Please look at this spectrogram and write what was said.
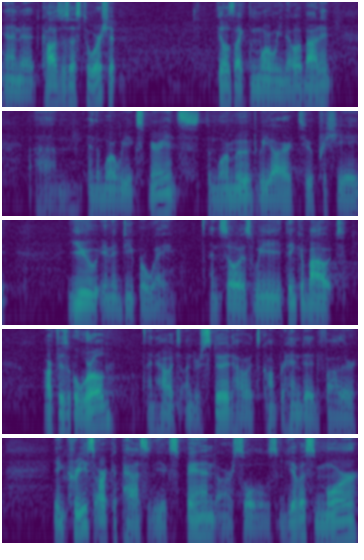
and it causes us to worship. Feels like the more we know about it, um, and the more we experience, the more moved we are to appreciate you in a deeper way. And so, as we think about our physical world and how it's understood, how it's comprehended, Father, increase our capacity, expand our souls, give us more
